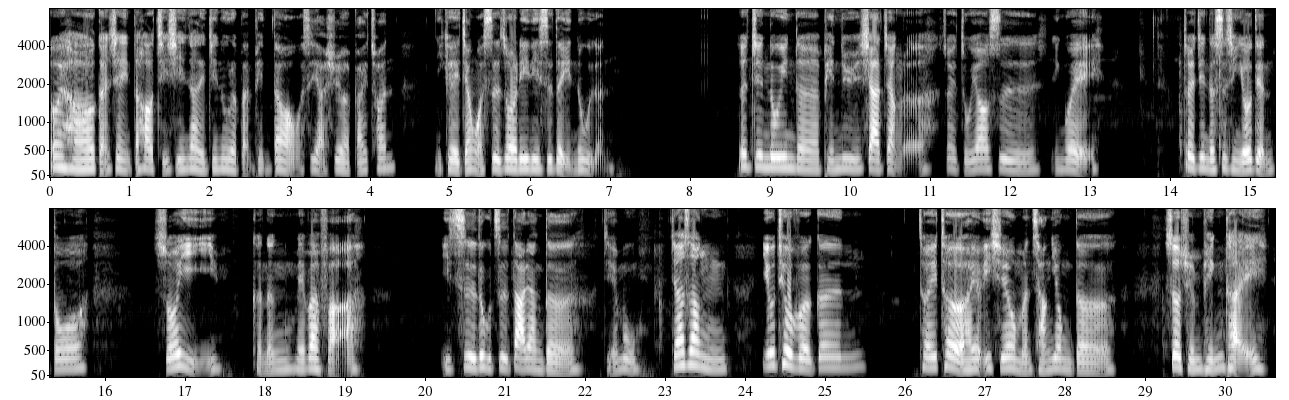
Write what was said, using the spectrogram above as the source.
各位好，感谢你的好奇心，让你进入了本频道。我是雅旭尔白川，你可以将我视作莉莉丝的引路人。最近录音的频率下降了，最主要是因为最近的事情有点多，所以可能没办法一次录制大量的节目，加上 YouTube 跟推特，还有一些我们常用的。社群平台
